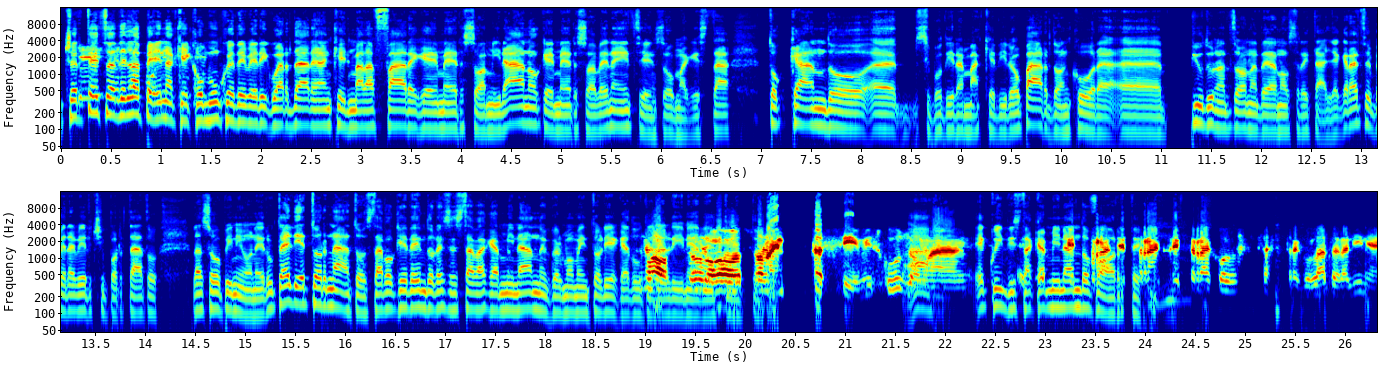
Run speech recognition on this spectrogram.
Certezza della pena che comunque deve riguardare anche il malaffare che è emerso a Milano, che è emerso a Venezia, insomma, che sta toccando, eh, si può dire a macchia di leopardo ancora, eh, più di una zona della nostra Italia. Grazie per averci portato la sua opinione. Rutelli è tornato, stavo chiedendole se stava camminando, in quel momento lì è caduta no, la linea. No, sono in tassi, mi scuso, ah, ma... E quindi sta camminando è, forte. È, tra, è tracolata, tracolata la linea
